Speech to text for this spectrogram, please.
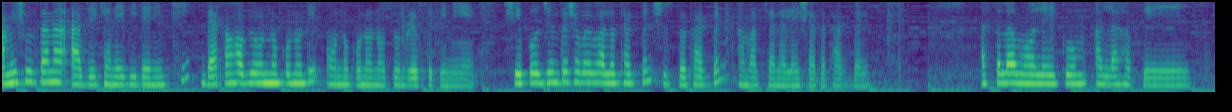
আমি সুলতানা, আজ এখানেই বিদায় নিচ্ছি। দেখা হবে অন্য কোনো দিন, অন্য কোনো নতুন রেসিপি নিয়ে। সে পর্যন্ত সবাই ভালো থাকবেন, সুস্থ থাকবেন, আমার চ্যানেলের সাথে থাকবেন। আসসালামু আলাইকুম, আল্লাহ হাফিজ।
